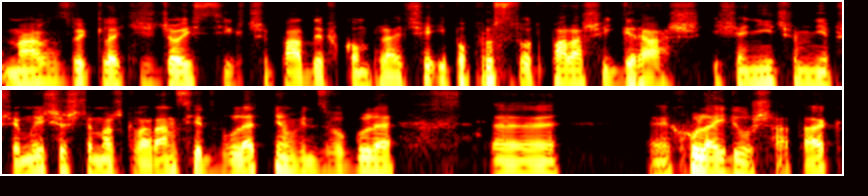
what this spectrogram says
masz zwykle jakiś joystick czy pady w komplecie i po prostu odpalasz i grasz i się niczym nie przejmujesz, jeszcze masz gwarancję dwuletnią, więc w ogóle e, e hulaj dusza, tak?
